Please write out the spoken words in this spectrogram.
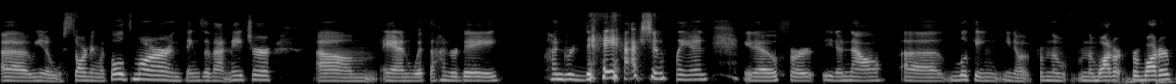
Uh, you know, starting with Oldsmar and things of that nature, um, and with the hundred day hundred day action plan. You know, for you know now uh, looking you know from the from the water for water.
